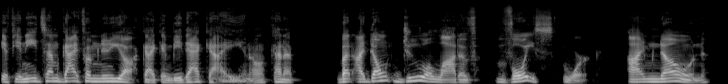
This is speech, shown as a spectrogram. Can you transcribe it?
if you need some guy from New York, I can be that guy, you know, kind of but I don't do a lot of voice work. I'm known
